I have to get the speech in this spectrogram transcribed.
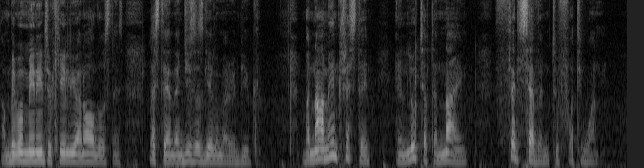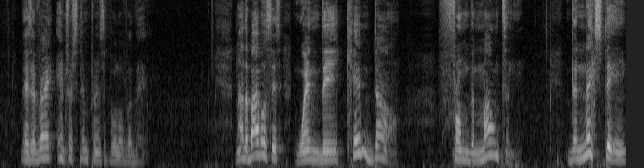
some people meaning to kill you and all those things. Let's stay. And then Jesus gave him a rebuke. But now I'm interested in Luke chapter 9, 37 to 41. There's a very interesting principle over there. Now the Bible says, when they came down from the mountain, the next day,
